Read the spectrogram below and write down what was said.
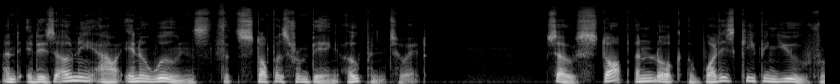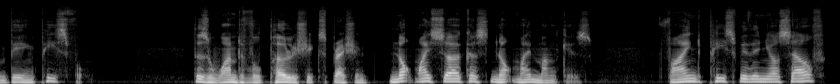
and it is only our inner wounds that stop us from being open to it. So stop and look at what is keeping you from being peaceful. There's a wonderful Polish expression, not my circus, not my monkeys. Find peace within yourself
